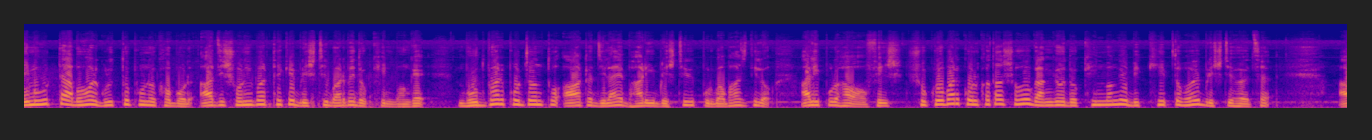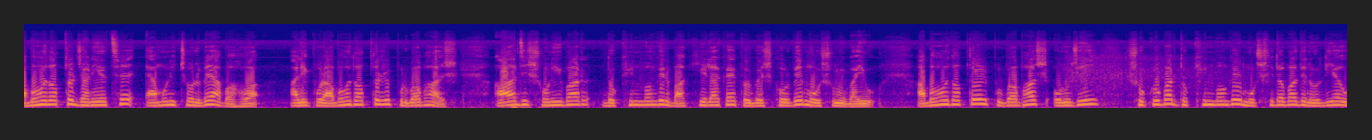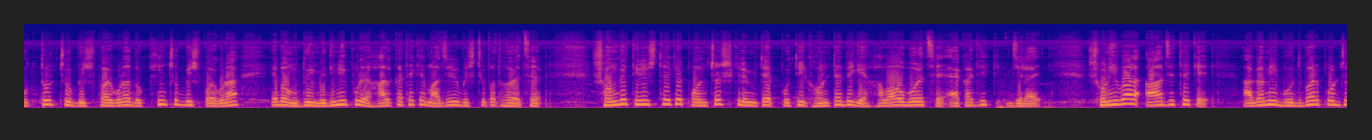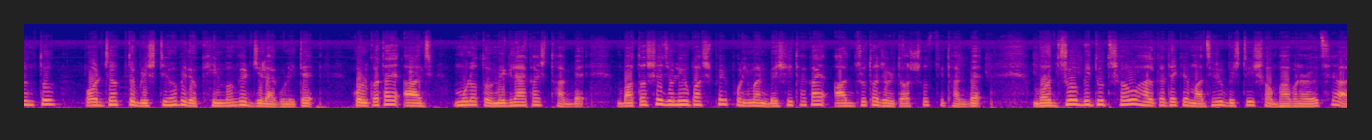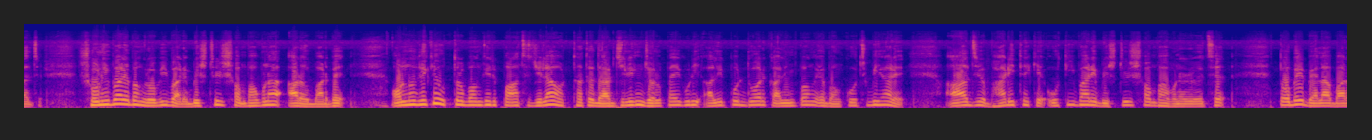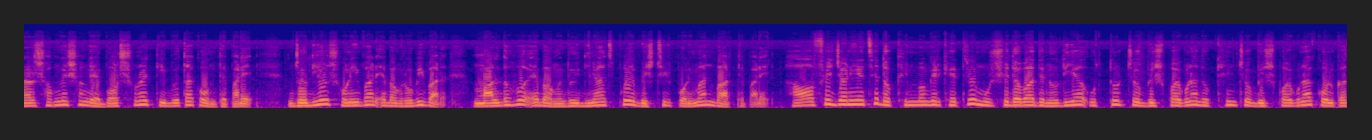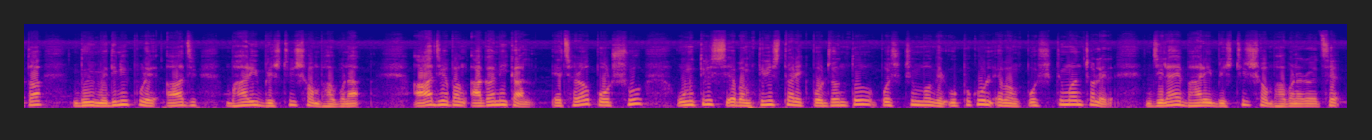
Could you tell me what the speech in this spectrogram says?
এই মুহূর্তে আবহাওয়ার গুরুত্বপূর্ণ খবর, আজ শনিবার থেকে বৃষ্টি বাড়বে দক্ষিণবঙ্গে। বুধবার পর্যন্ত আট জেলায় ভারী বৃষ্টির পূর্বাভাস দিল আলিপুর হাওয়া অফিস। শুক্রবার কলকাতা সহ গাঙ্গেয় দক্ষিণবঙ্গে বিক্ষিপ্তভাবে বৃষ্টি হয়েছে। আবহাওয়া দপ্তর জানিয়েছে, এমনই চলবে আবহাওয়া। আলিপুর আবহাওয়া দপ্তরের পূর্বাভাস, আজ শনিবার দক্ষিণবঙ্গের বাকি এলাকায় প্রবেশ করবে মৌসুমি বায়ু। আবহাওয়া দপ্তরের পূর্বাভাস অনুযায়ী, শুক্রবার দক্ষিণবঙ্গের মুর্শিদাবাদে, নদিয়া, উত্তর চব্বিশ পরগনা, দক্ষিণ চব্বিশ পরগনা এবং দুই মেদিনীপুরে হালকা থেকে মাঝারি বৃষ্টিপাত হয়েছে। সঙ্গে তিরিশ থেকে পঞ্চাশ কিলোমিটার প্রতি ঘণ্টা বেগে হাওয়াও বয়েছে একাধিক জেলায়। শনিবার আজ থেকে আগামী বুধবার পর্যন্ত পর্যাপ্ত বৃষ্টি হবে দক্ষিণবঙ্গের জেলাগুলিতে। কলকাতায় আজ মূলত মেঘলা আকাশ থাকবে। বাতাসে জলীয় বাষ্পের পরিমাণ বেশি থাকায় আর্দ্রতা জড়িত অস্বস্তি থাকবে। বজ্র বিদ্যুৎ সহ হালকা থেকে মাঝারি বৃষ্টির সম্ভাবনা রয়েছে আজ। শনিবার এবং রবিবার বৃষ্টির সম্ভাবনা আরও বাড়বে। অন্যদিকে উত্তরবঙ্গের পাঁচ জেলা অর্থাৎ দার্জিলিং, জলপাইগুড়ি, আলিপুরদুয়ার, কালিম্পং এবং কোচবিহারে আজ ভারী থেকে অতি ভারী বৃষ্টির সম্ভাবনা রয়েছে। তবে বেলা বাড়ার সঙ্গে সঙ্গে বর্ষণের তীব্রতা কমতে পারে। যদিও শনিবার এবং রবিবার মালদহ এবং দুই দিনাজপুরে বৃষ্টির পরিমাণ বাড়তে পারে। হাওয়া অফিস জানিয়েছে, দক্ষিণবঙ্গের ক্ষেত্রে মুর্শিদাবাদ, নদিয়া, উত্তর চব্বিশ পরগনা, দক্ষিণ চব্বিশ পরগনা, কলকাতা, দুই মেদিনীপুরে আজ ভারী বৃষ্টির সম্ভাবনা। আজ এবং আগামীকাল, এছাড়াও পরশু উনত্রিশ এবং তিরিশ তারিখ পর্যন্ত পশ্চিমবঙ্গের উপকূল এবং পশ্চিমাঞ্চলের জেলায় ভারী বৃষ্টির সম্ভাবনা রয়েছে।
